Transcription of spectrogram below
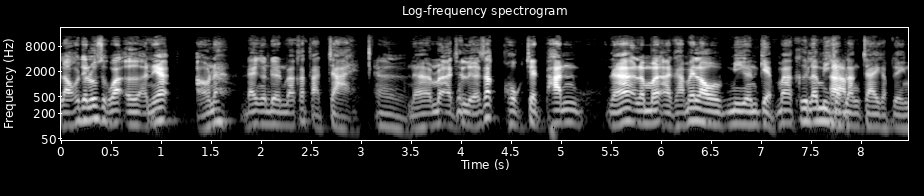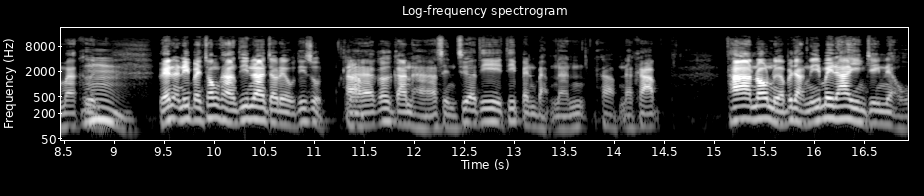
เราก็จะรู้สึกว่าเอออันเนี้ยเอานะ ได้เงินเดือนมาก็ตัดจ่ายเออนะมันอาจจะเหลือสักหกเจ็ดพั นนะแล้วมันอาจจะทำให้เรามีเงินเก็บมากขึ้น แล้วมีครักำบ ลังใจกับตัวเองมากขึ้น อืม เพราะฉะนั้นอันนี้เป็นช่องทางที่น่าจะเร็วที่สุดครับ นะฮะก็คือการหาสินเชื่อที่ที่เป็นแบบนั้นครับ นะครับ ถ้านอกเหนือไปจากนี้ไม่ได้จริงๆเนี่ยโอ้โห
